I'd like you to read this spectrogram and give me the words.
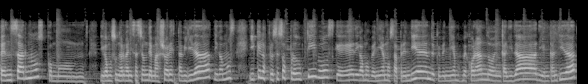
pensarnos como, digamos, una organización de mayor estabilidad, digamos, y que los procesos productivos que, digamos, veníamos aprendiendo y que veníamos mejorando en calidad y en cantidad,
